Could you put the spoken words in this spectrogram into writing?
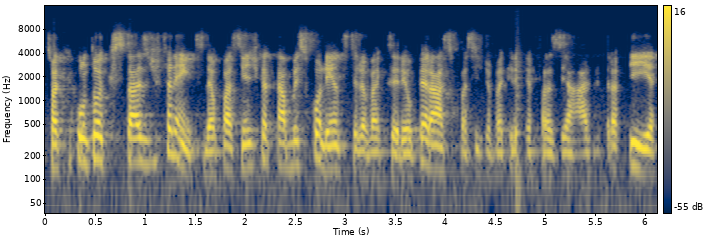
só que com toxicidades diferentes. Daí o paciente que acaba escolhendo se ele vai querer operar, se o paciente vai querer fazer a radioterapia.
